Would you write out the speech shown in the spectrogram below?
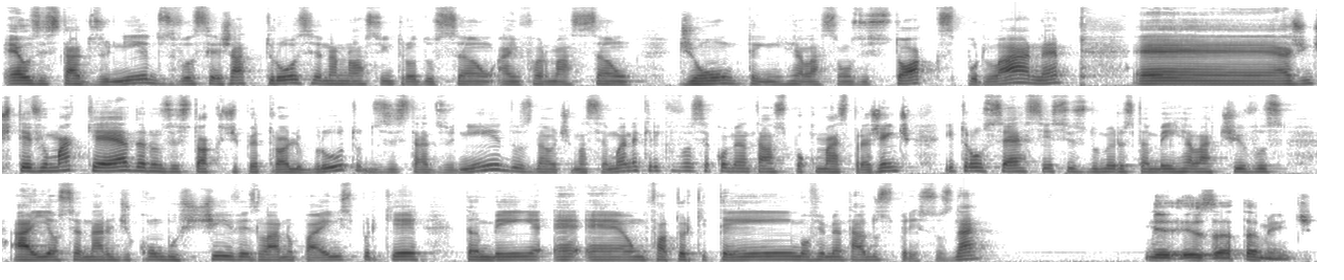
é os Estados Unidos. Você já trouxe na nossa introdução a informação de ontem em relação aos estoques por lá, né? É, a gente teve uma queda nos estoques de petróleo bruto dos Estados Unidos na última semana. Eu queria que você comentasse um pouco mais para a gente e trouxesse esses números também relativos aí ao cenário de combustíveis lá no país, porque também é, é um fator que tem movimentado os preços, né? Exatamente.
